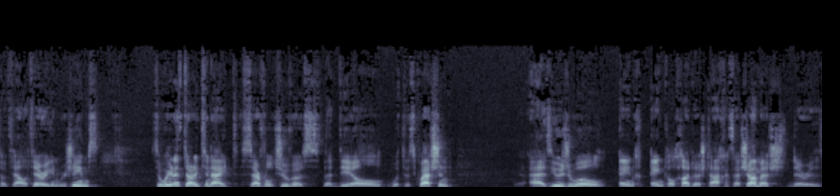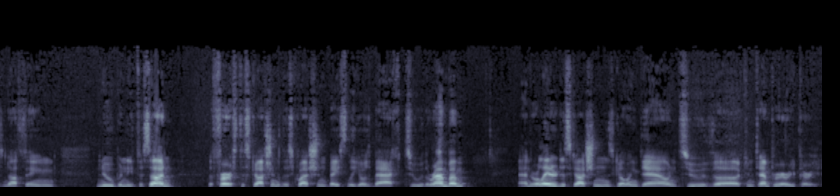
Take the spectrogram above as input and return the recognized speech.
totalitarian regimes. So we're going to study tonight several tshuvas that deal with this question. As usual, ein kol chadash tachas hashamesh. There is nothing new beneath the sun. The first discussion of this question basically goes back to the Rambam, and the related discussions going down to the contemporary period.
